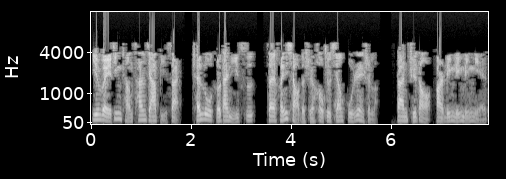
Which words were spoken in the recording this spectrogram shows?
因为经常参加比赛，陈露和丹尼斯在很小的时候就相互认识了。但直到二零零零年。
